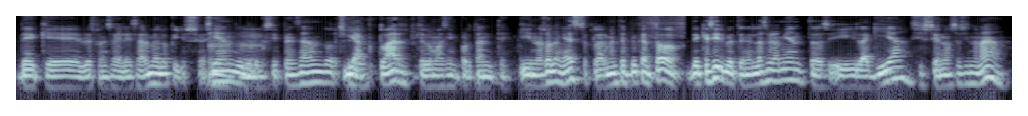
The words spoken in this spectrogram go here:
de que responsabilizarme de lo que yo estoy haciendo, de lo que estoy pensando y actuar, que es lo más importante. Y no solo en esto, claramente aplica en todo. ¿De qué sirve tener las herramientas y la guía si usted no está haciendo nada?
